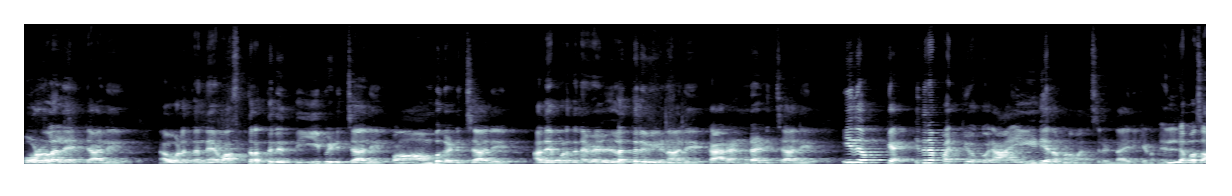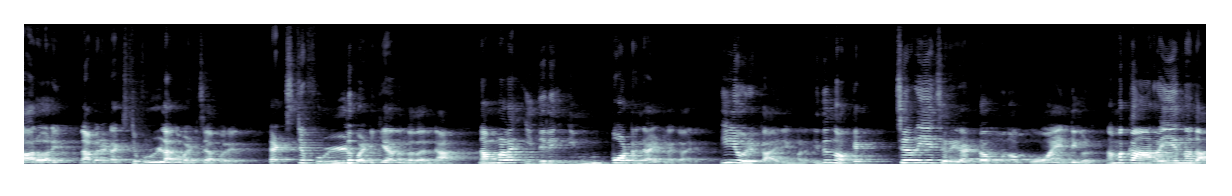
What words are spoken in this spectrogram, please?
പൊള്ളലേറ്റാൽ അതുപോലെ തന്നെ വസ്ത്രത്തിൽ തീ പിടിച്ചാൽ പാമ്പ് കടിച്ചാൽ അതേപോലെ തന്നെ വെള്ളത്തിൽ വീണാൽ കരണ്ട് അടിച്ചാൽ ഇതൊക്കെ ഇതിനെ പറ്റിയൊക്കെ ഒരു ഐഡിയ നമ്മുടെ മനസ്സിലുണ്ടായിരിക്കണം. എല്ലാം ഇപ്പൊ സാറ് പറയും ഞാൻ പിന്നെ ടെക്സ്റ്റ് ഫുള്ള് അങ്ങ് പഠിച്ചാൽ പോരെ. ടെക്സ്റ്റ് ഫുള്ള് പഠിക്കുക എന്നുള്ളതല്ല നമ്മളെ ഇതിൽ ഇമ്പോർട്ടന്റ് ആയിട്ടുള്ള കാര്യം. ഈ ഒരു കാര്യങ്ങൾ ഇതിന്നൊക്കെ ചെറിയ ചെറിയ രണ്ടോ മൂന്നോ പോയിന്റുകൾ നമുക്ക് അറിയുന്നതാ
